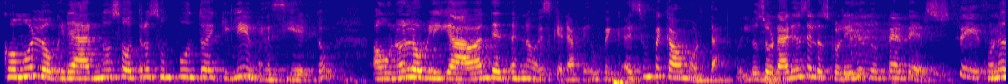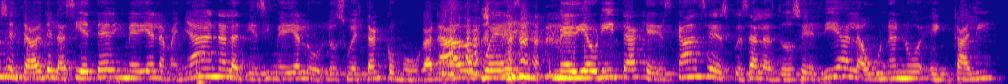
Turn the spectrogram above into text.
cómo lograr nosotros un punto de equilibrio, ¿es cierto? A uno lo obligaban, de, no, es que era un es un pecado mortal. Pues los horarios de los colegios son perversos. uno sentaba desde las siete y media de la mañana, a las diez y media lo, lo, sueltan como ganado, pues, media horita que descanse, después a las doce del día, a la una no, en Cali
